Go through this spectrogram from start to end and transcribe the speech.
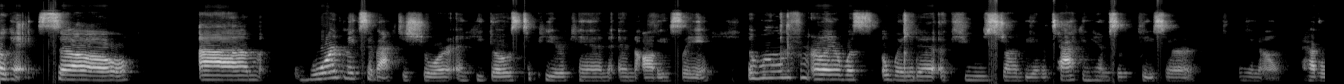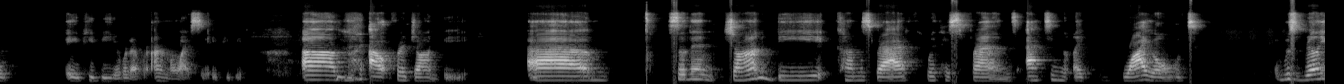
okay, so um, Ward makes it back to shore and he goes to Peterkin, and obviously the wound from earlier was a way to accuse John B of attacking him, so the police are, you know, have a APB or whatever. I don't know why I said APB. Um, out for John B. Um, so then John B comes back with his friends, acting like wild. It was really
